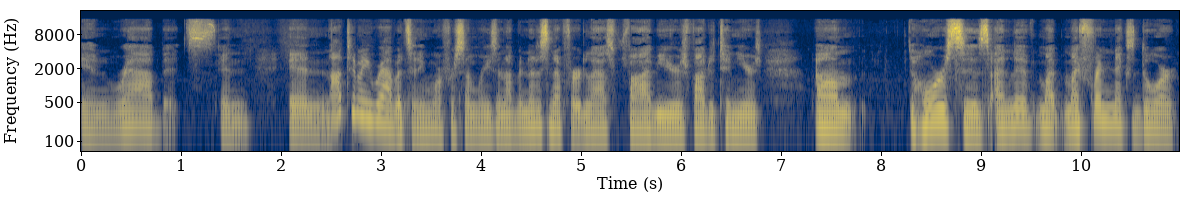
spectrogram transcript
and rabbits and and not too many rabbits anymore for some reason. I've been noticing that for the last five years, five to ten years. Um, horses. I live my my friend next door,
